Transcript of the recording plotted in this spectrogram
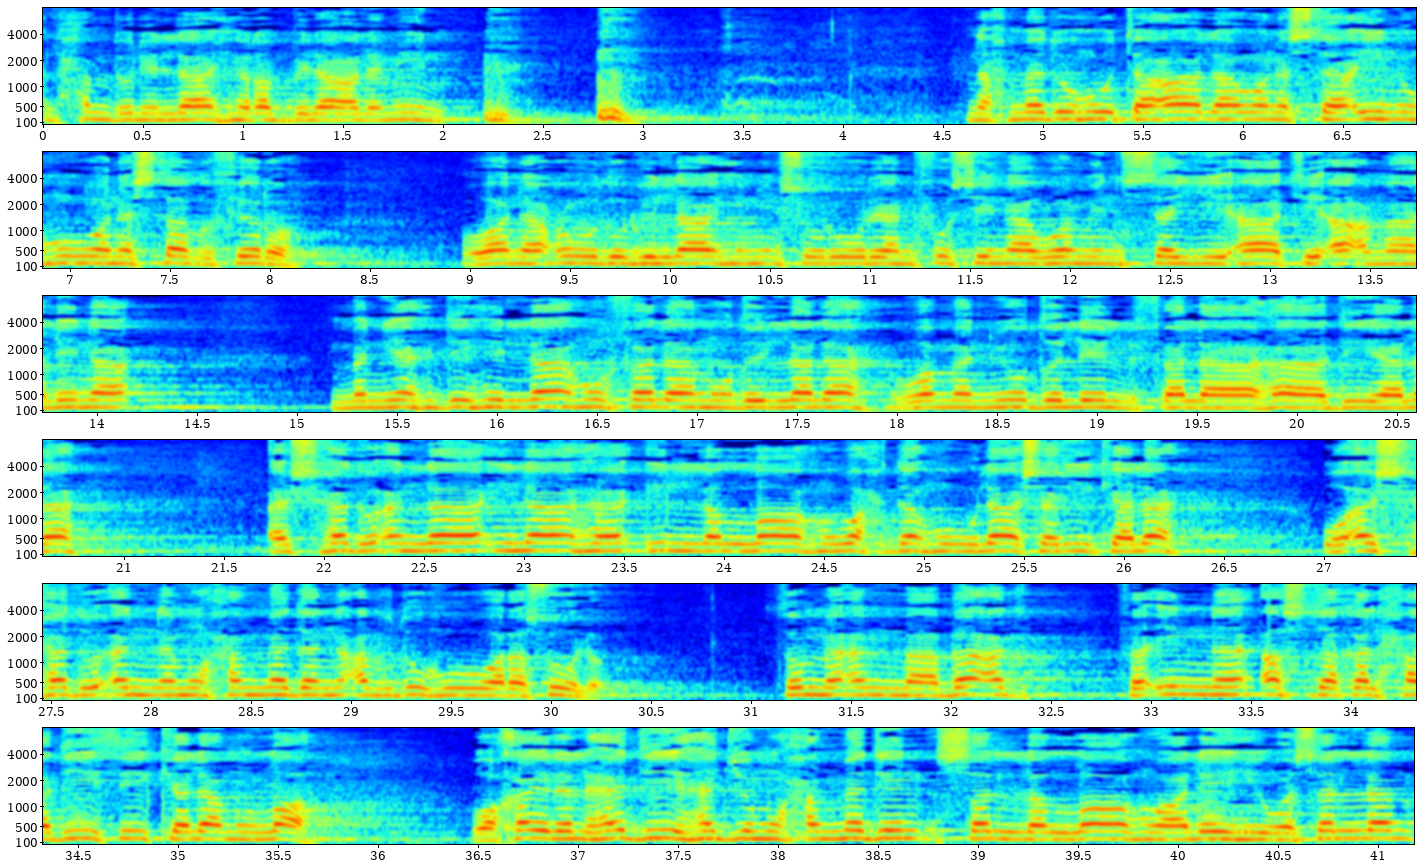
الحمد لله رب العالمين نحمده تعالى ونستعينه ونستغفره ونعوذ بالله من شرور أنفسنا ومن سيئات أعمالنا من يهده الله فلا مضل له ومن يضلل فلا هادي له أشهد أن لا إله إلا الله وحده لا شريك له واشهد ان محمدا عبده ورسوله ثم اما بعد فان اصدق الحديث كلام الله وخير الهدي هدي محمد صلى الله عليه وسلم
